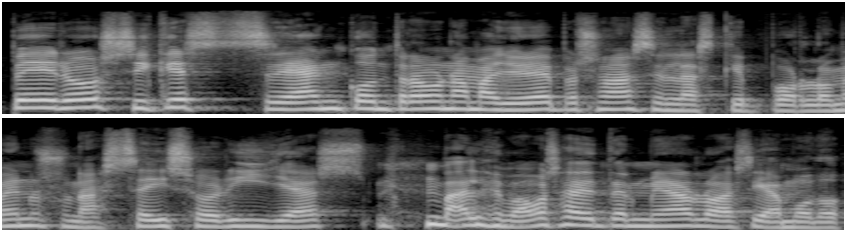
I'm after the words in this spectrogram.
pero sí que se ha encontrado una mayoría de personas en las que por lo menos unas seis orillas, vale, vamos a determinarlo así a modo.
